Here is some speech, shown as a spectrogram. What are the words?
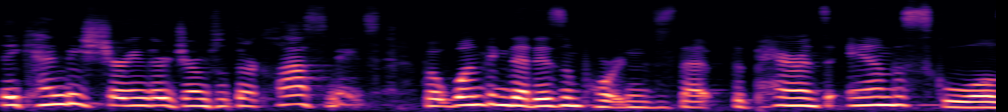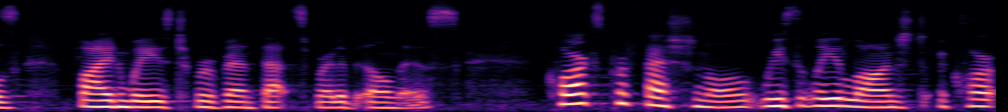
they can be sharing their germs with their classmates. But one thing that is important is that the parents and the schools find ways to prevent that spread of illness. Clorox Professional recently launched a,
